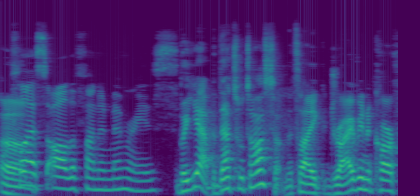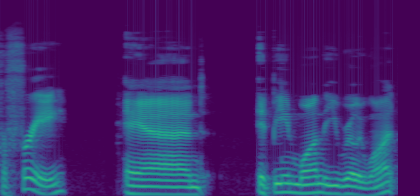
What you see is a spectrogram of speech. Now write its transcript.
um, Plus all the fun and memories. but yeah, but that's what's awesome. It's like driving a car for free and it being one that you really want.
